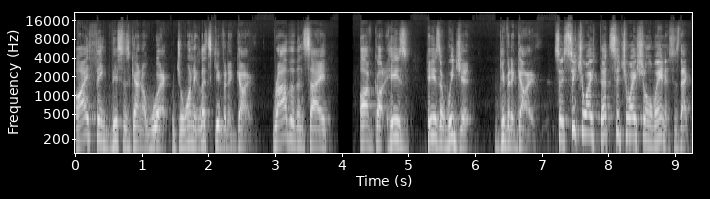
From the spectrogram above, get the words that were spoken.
I think this is going to work. Would you want to? Let's give it a go. Rather than say, I've got here's here's a widget, give it a go. So situation that's situational awareness is that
